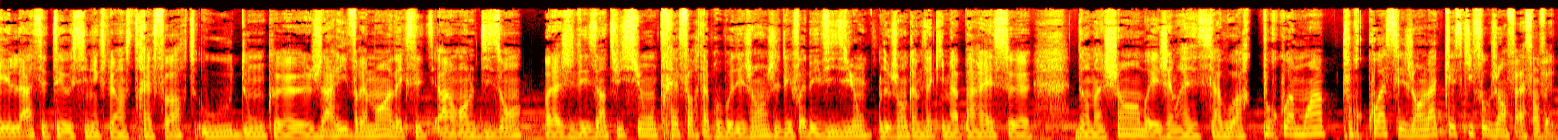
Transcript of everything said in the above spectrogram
Et là, c'était aussi une expérience très forte où donc euh, j'arrive vraiment avec cette, en, le disant, voilà, j'ai des intuitions très fortes à propos des gens, j'ai des fois des visions de gens comme ça qui m'apparaissent euh, dans ma chambre et j'aimerais savoir pourquoi moi, pourquoi ces gens-là, qu'est-ce qu'il faut que j'en fasse en fait.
